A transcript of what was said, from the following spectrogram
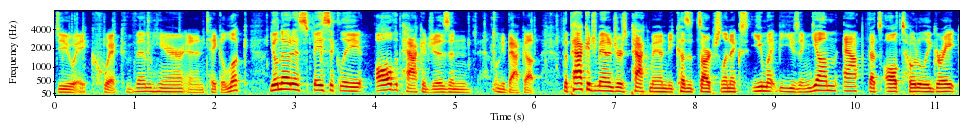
do a quick vim here and take a look, you'll notice basically all the packages, and let me back up. The package manager is Pacman because it's Arch Linux. You might be using Yum app. That's all totally great.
